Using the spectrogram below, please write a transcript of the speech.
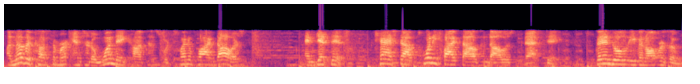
Another customer entered a one-day contest for $25 and get this, cashed out $25,000 that day. FanDuel even offers a 100%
